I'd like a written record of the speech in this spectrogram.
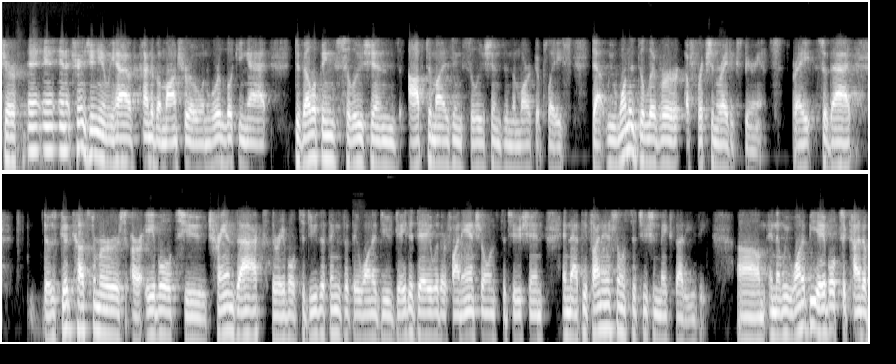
Sure. And, and, and at TransUnion, we have kind of a mantra when we're looking at developing solutions, optimizing solutions in the marketplace that we want to deliver a friction right experience, right? So that those good customers are able to transact, they're able to do the things that they want to do day to day with their financial institution, and that the financial institution makes that easy. Um, and then we want to be able to kind of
